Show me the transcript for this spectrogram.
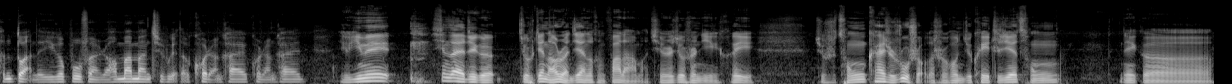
很短的一个部分，然后慢慢去给它扩展开、扩展开。因为现在这个就是电脑软件都很发达嘛，其实就是你可以就是从开始入手的时候，你就可以直接从那个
